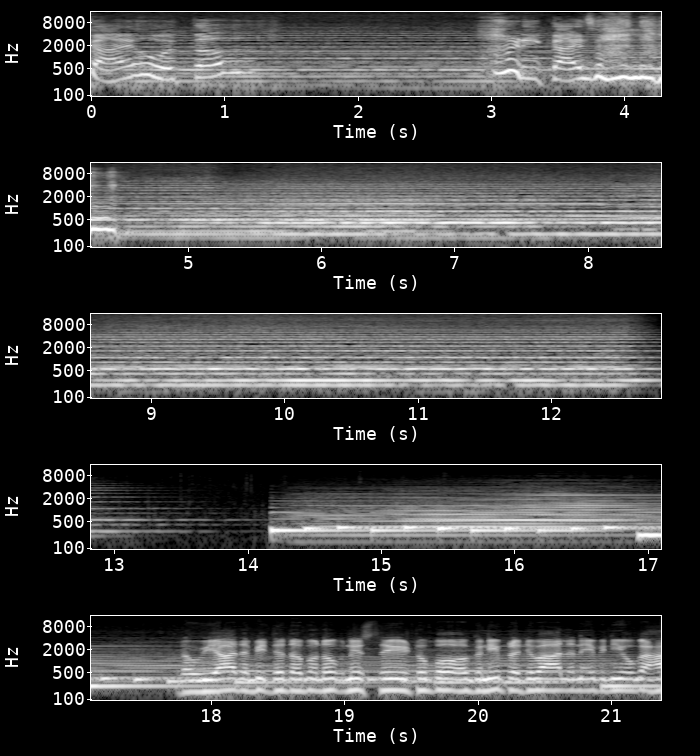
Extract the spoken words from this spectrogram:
काय होत? आणि काय झालं? विद्युतमनुग्निस्त्रीटुपो अग्निप्रज्वालने विनियोगः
